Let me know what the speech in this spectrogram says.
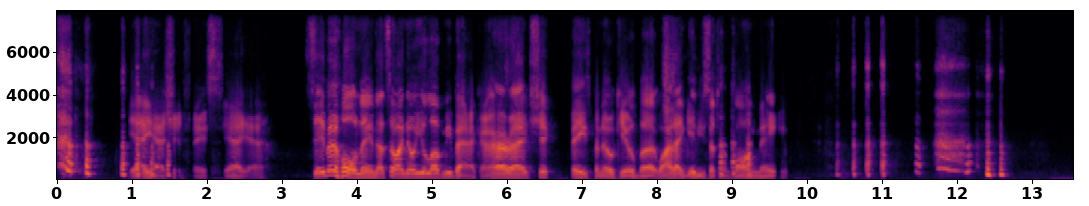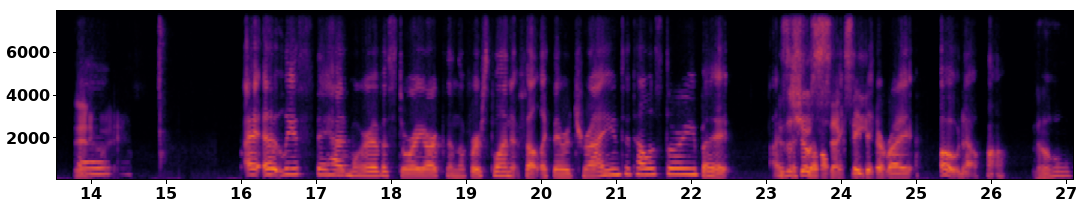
yeah, yeah, shit-face. Yeah, yeah. Say my whole name. That's how I know you love me back. All right, shit-faced Pinocchio, but why did I give you such a long name? Um, anyway. I at least they had more of a story arc than the first one. It felt like they were trying to tell a story, but Is the show sexy? think they did it right. Oh no, uh-uh. No,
